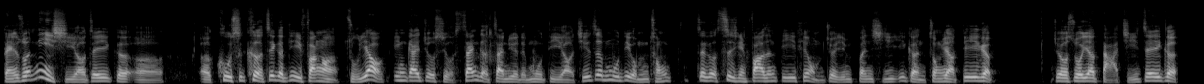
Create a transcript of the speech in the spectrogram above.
等于说逆袭哦，这一个呃。呃，库斯克这个地方啊，主要应该就是有三个战略的目的哦。其实这目的，我们从这个事情发生第一天，我们就已经分析一个很重要，第一个就是说要打击这一个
